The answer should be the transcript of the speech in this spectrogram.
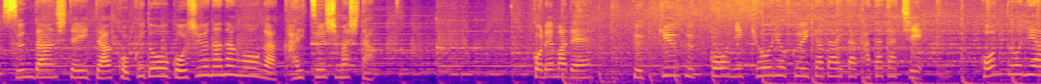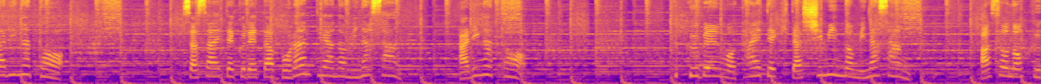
寸断していた国道57号が開通しました。これまで復旧復興に協力いただいた方たち本当にありがとう。支えてくれたボランティアの皆さんありがとう。不便を耐えてきた市民の皆さん阿蘇の復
